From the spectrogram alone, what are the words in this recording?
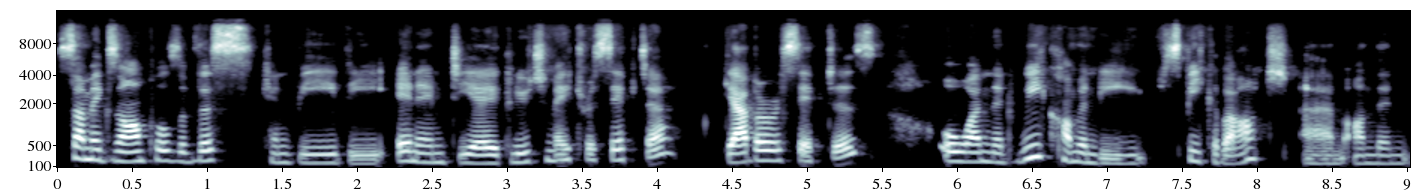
Some examples of this can be the NMDA glutamate receptor, GABA receptors, or one that we commonly speak about um, on the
